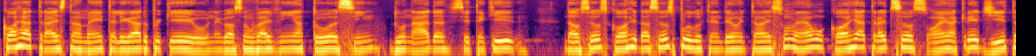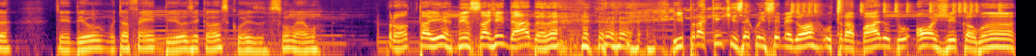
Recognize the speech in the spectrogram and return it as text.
Corre atrás também, tá ligado? Porque o negócio não vai vir à toa assim, do nada. Você tem que dar os seus corre dar os seus pulos, entendeu? Então é isso mesmo. Corre atrás do seu sonho, acredita, entendeu? Muita fé em Deus e aquelas coisas. Isso mesmo. Pronto, tá aí, mensagem dada, né? e para quem quiser conhecer melhor o trabalho do OG Cauã,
